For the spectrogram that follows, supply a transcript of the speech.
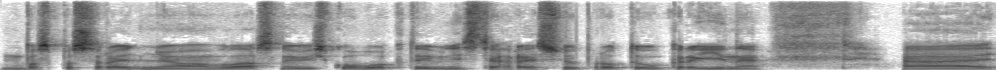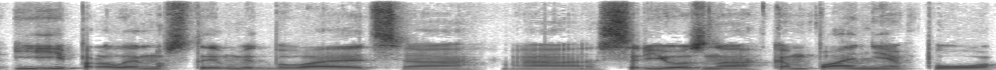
безпосередньо власну військову активність, агресію проти України. Е, І паралельно з тим відбувається е, серйозна кампанія по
